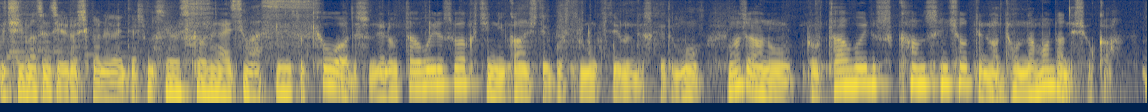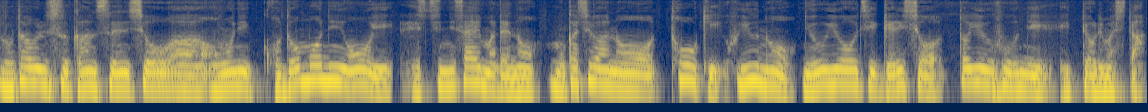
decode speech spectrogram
内島先生よろしくお願いいたします。よろしくお願いします。えっ、と今日はですねロタウイルスワクチンに関してご質問来てるんですけどもまずあのロタウイルス感染症っていうのはどんなもんなんでしょうか？ロタウイルス感染症は主に子どもに多い12歳までの昔はあの冬季冬の乳幼児下痢症というふうに言っておりました。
